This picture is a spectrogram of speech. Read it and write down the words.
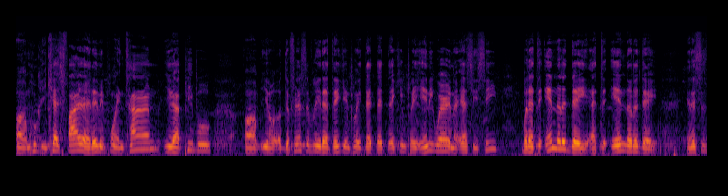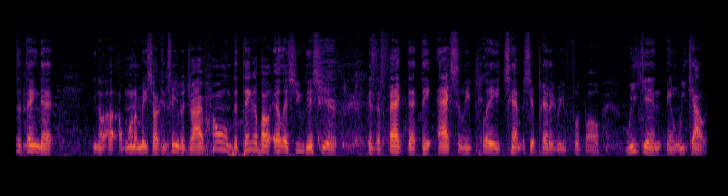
um, who can catch fire at any point in time. You got people, um, you know, defensively that they can play that, that they can play anywhere in the SEC. But at the end of the day, at the end of the day, and this is the thing that you know, I, I want to make sure I continue to drive home. The thing about LSU this year is the fact that they actually play championship pedigree football week in and week out.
